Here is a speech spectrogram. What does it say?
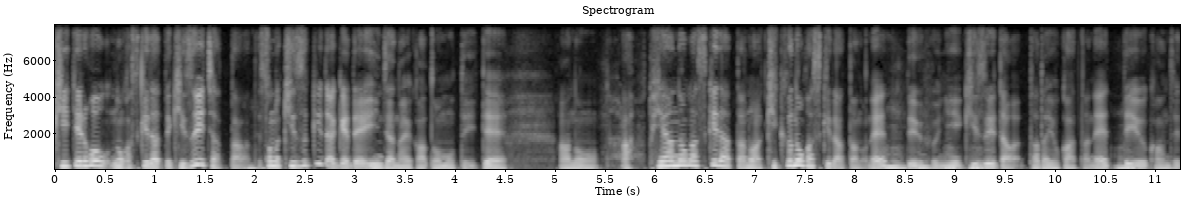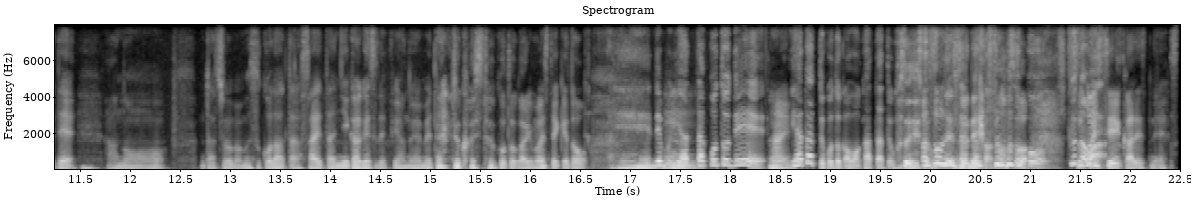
聴いてる方のが好きだって気づいちゃったって、その気づきだけでいいんじゃないかと思っていてあのあピアノが好きだったのは聴くのが好きだったのねっていうふうに気づいたただよかったねっていう感じで、あの例えば息子だったら最短2か月でピアノやめたりとかしたことがありましたけど、えー、でもやったことで、うん、嫌だってことが分かったってことですよね。そうですよね。そうそうすごい成果ですね。好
